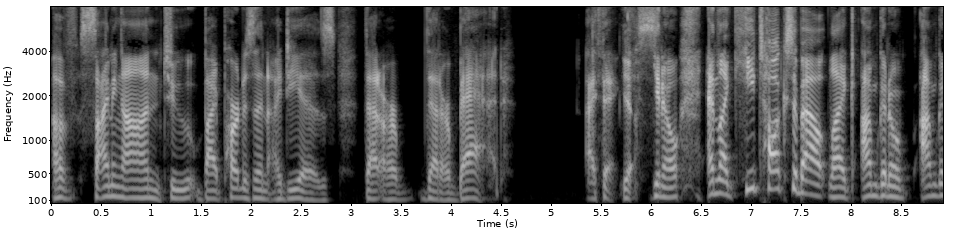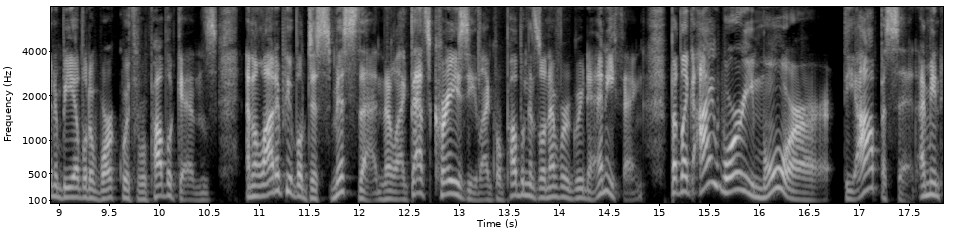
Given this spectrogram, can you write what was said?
of signing on to bipartisan ideas that are that are bad. I think. Yes. You know, and like he talks about like I'm going to I'm going to be able to work with Republicans and a lot of people dismiss that and they're like that's crazy like Republicans will never agree to anything. But like I worry more the opposite. I mean,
